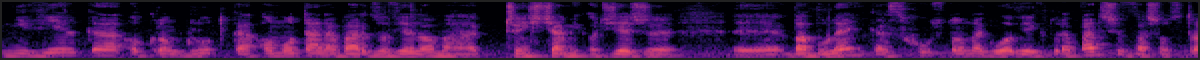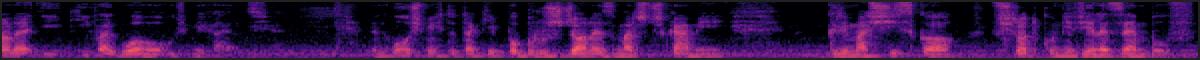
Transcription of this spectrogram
niewielka, okrąglutka, omotana bardzo wieloma częściami odzieży, babuleńka z chustą na głowie, która patrzy w waszą stronę i kiwa głową uśmiechając się. Ten uśmiech to takie pobrużdżone zmarszczkami grymasisko, w środku niewiele zębów,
